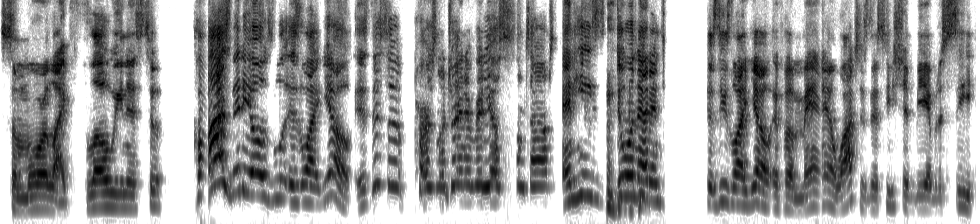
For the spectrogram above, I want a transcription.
some more like flowiness to it. Clyde's videos is like, yo, is this a personal trainer video sometimes? And he's doing that in because he's like, yo, if a man watches this, he should be able to see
